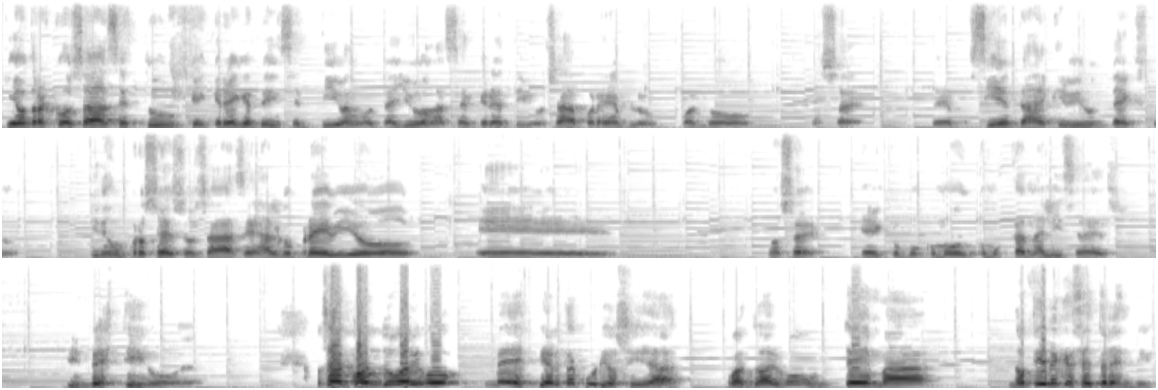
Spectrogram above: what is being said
¿Qué otras cosas haces tú que crees que te incentivan o te ayudan a ser creativo? O sea, por ejemplo, cuando, no sé, te sientas a escribir un texto, tienes un proceso, o sea, haces algo previo, eh, no sé, eh, ¿cómo, cómo, cómo, canalizas eso? Investigo, O sea, cuando algo me despierta curiosidad, cuando algo, un tema, no tiene que ser trending,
